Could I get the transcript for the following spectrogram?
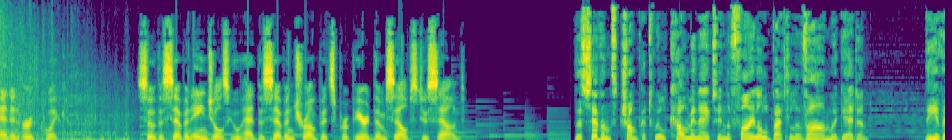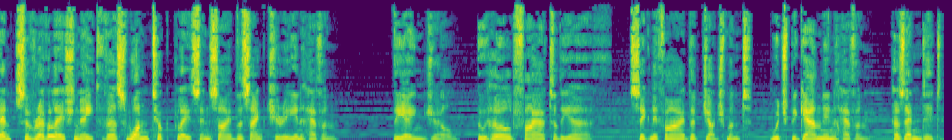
and an earthquake. So the seven angels who had the seven trumpets prepared themselves to sound. The seventh trumpet will culminate in the final battle of Armageddon. The events of Revelation 8 verse 1 took place inside the sanctuary in heaven. The angel, who hurled fire to the earth, signified that judgment, which began in heaven, has ended.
